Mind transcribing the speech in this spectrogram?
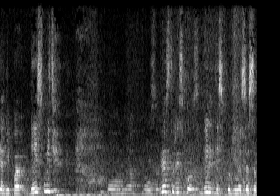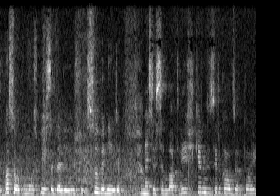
ja ne pa desmit. Un mūsu vēsturiskos bildes, kur mēs esam pasaukumos piesaistījuši suvenīri. Mēs esam latviešu ķirnes zirgaudzētāji,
